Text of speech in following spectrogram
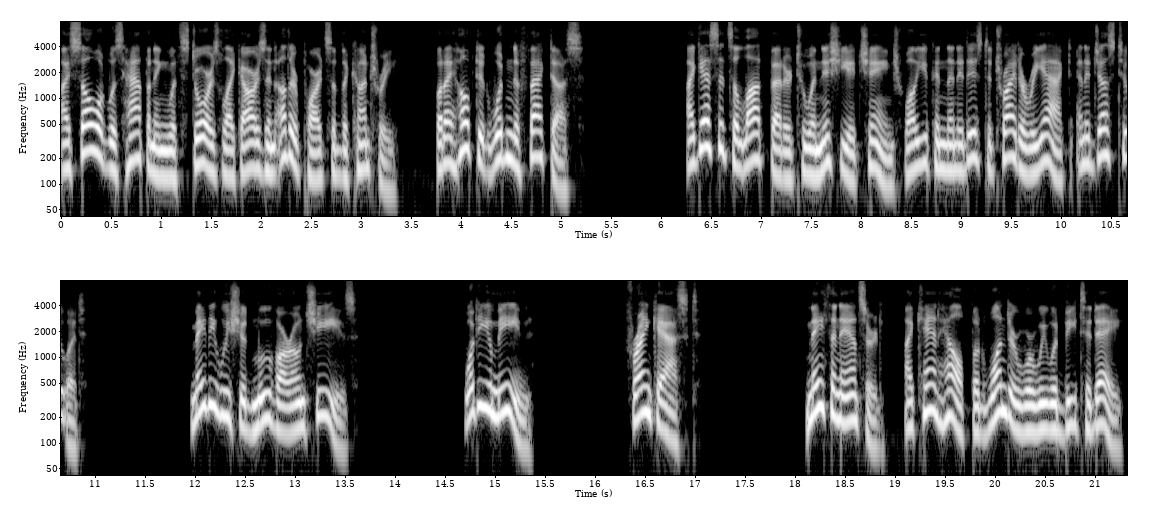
I saw what was happening with stores like ours in other parts of the country, but I hoped it wouldn't affect us. I guess it's a lot better to initiate change while you can than it is to try to react and adjust to it. Maybe we should move our own cheese. What do you mean? Frank asked. Nathan answered, I can't help but wonder where we would be today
